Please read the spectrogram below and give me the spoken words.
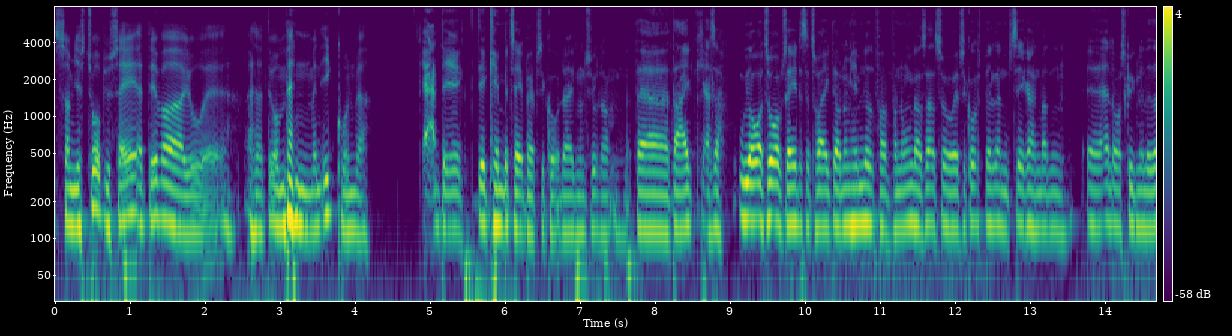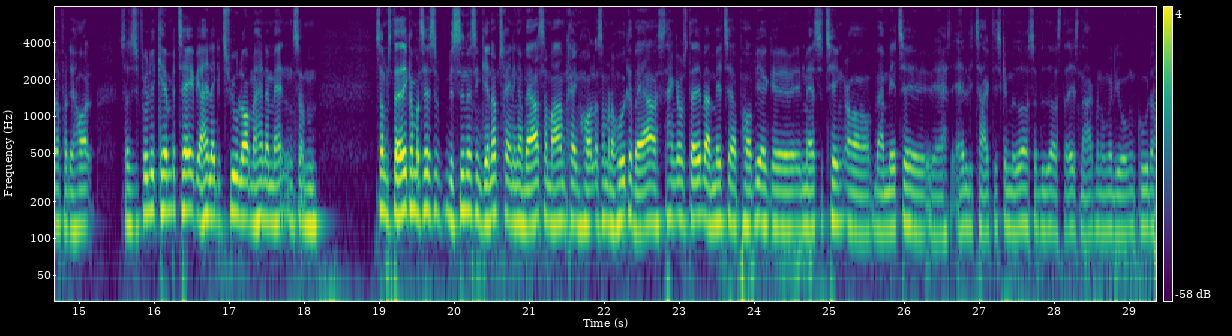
som Jes Torp jo sagde, at det var jo, øh, altså det var manden, man ikke kunne være. Ja, det, det er kæmpe tab på FCK, der er ikke nogen tvivl om. Der, der er ikke, altså, udover to sagde det, så tror jeg ikke, der var nogen hemmelighed for, for nogen, der så så FCK spille. Han sikker, han var den øh, alt overskyggende leder for det hold. Så det er selvfølgelig et kæmpe tab. Jeg er heller ikke i tvivl om, at han er manden, som, som stadig kommer til at ved siden af sin genoptræning at være så meget omkring holdet, som man overhovedet kan være. Han kan jo stadig være med til at påvirke øh, en masse ting, og være med til ja, alle de taktiske møder og så videre, og stadig snakke med nogle af de unge gutter.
